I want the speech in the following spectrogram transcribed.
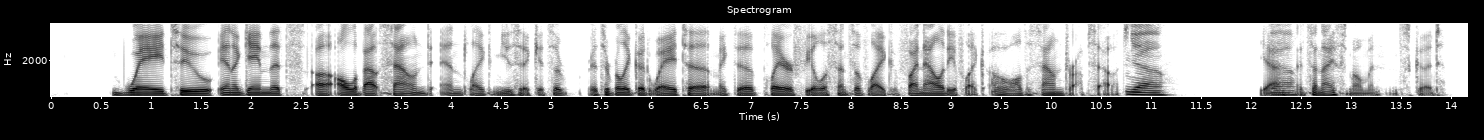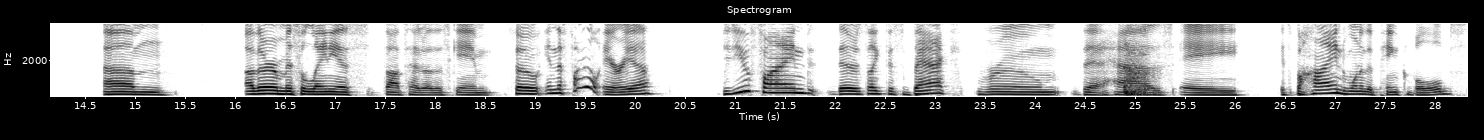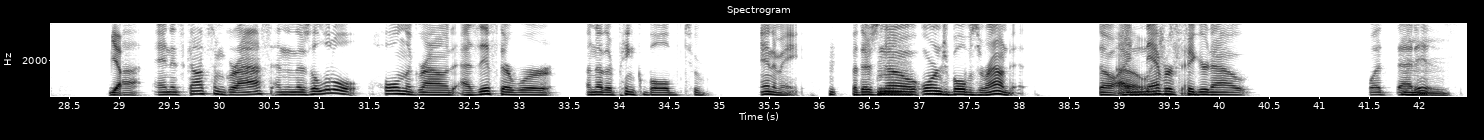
way to in a game that's uh, all about sound and like music. It's a it's a really good way to make the player feel a sense of like finality of like oh all the sound drops out. Just- yeah. yeah, Yeah. It's a nice moment. It's good. Um, other miscellaneous thoughts I had about this game. So in the final area, did you find there's like this back room that has a? It's behind one of the pink bulbs. Yep. Uh, and it's got some grass, and then there's a little hole in the ground as if there were another pink bulb to animate, but there's no orange bulbs around it. So I Oh, never figured out what that Hmm. is.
